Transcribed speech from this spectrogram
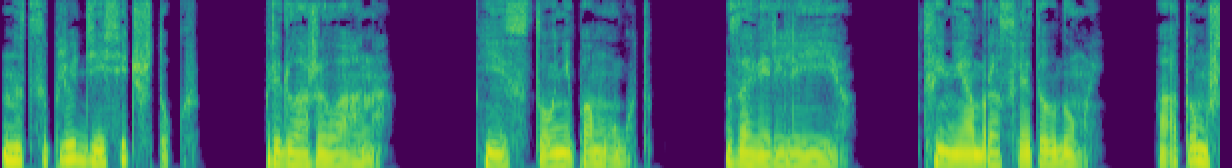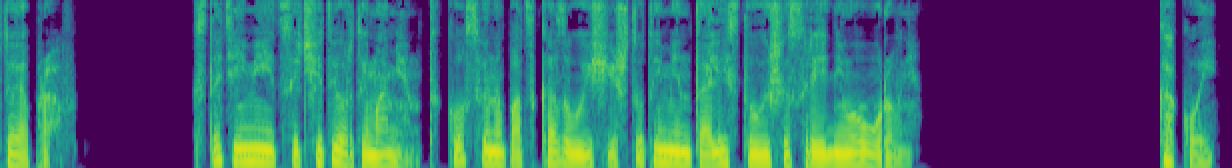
«Нацеплю десять штук», — предложила она. «И сто не помогут», — заверили ее. «Ты не о браслетах думай, а о том, что я прав. Кстати, имеется четвертый момент, косвенно подсказывающий, что ты менталист выше среднего уровня. Какой?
